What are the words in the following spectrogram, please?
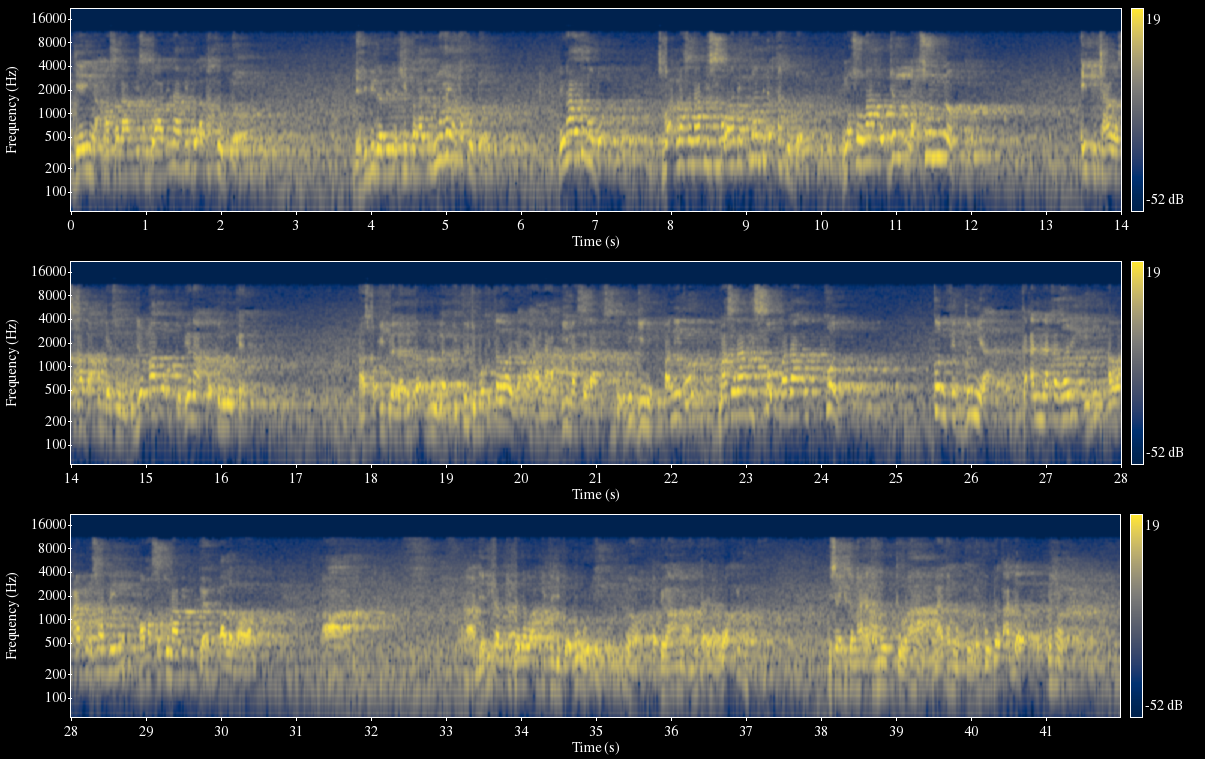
Dia ingat masa nabi sebut hadis nabi duduk atas kuda jadi bila dia nak cerita hadis naik atas kuda. Dia atas kuda. Sebab masa Nabi sebut hadis tu Nabi tak atas kuda. Nak suruh nampak jelas sunnah tu. Itu cara sahabat pergi sunnah. Dia nampak tu, dia nampak tu dulu kan. Ha, sebab kita lah ni tak perlu lagi tu Cuma kita rayak lah Nabi masa Nabi sebut ni gini Pak ni pun Masa Nabi sebut pada aku Kun Kun fit dunya Ka'annaka gharib ini Awak ambil sahabat ni Masa tu Nabi pegang Kepala bawah Ah, Ha, jadi kalau kita nak buat gitu juga pun boleh. No, tapi ramah ni tak nak buat gitu. Misalnya kita naik atas motor, ha, naik atas motor, dah kuda tak ada.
